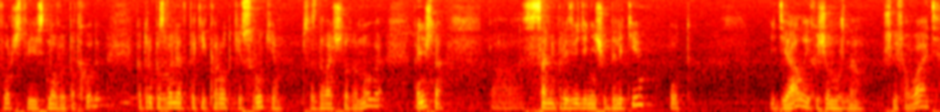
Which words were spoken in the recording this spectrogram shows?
творчестве есть новые подходы, которые позволяют в такие короткие сроки создавать что-то новое. Конечно, а, сами произведения еще далеки от идеала, их еще нужно шлифовать,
